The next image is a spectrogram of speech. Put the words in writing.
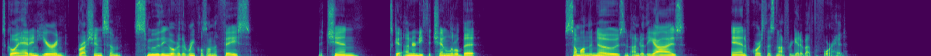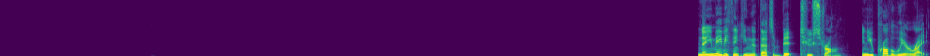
Let's go ahead in here and brush in some smoothing over the wrinkles on the face, the chin. Let's get underneath the chin a little bit, some on the nose and under the eyes, and of course, let's not forget about the forehead. Now you may be thinking that that's a bit too strong, and you probably are right.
